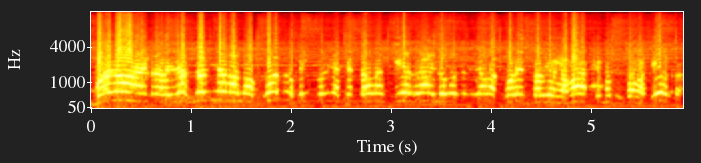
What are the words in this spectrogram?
Bueno, en realidad salía a los 4 o 5 días que estaba en tierra y luego te tirabas 40 días en la mar que no pisaba tierra.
